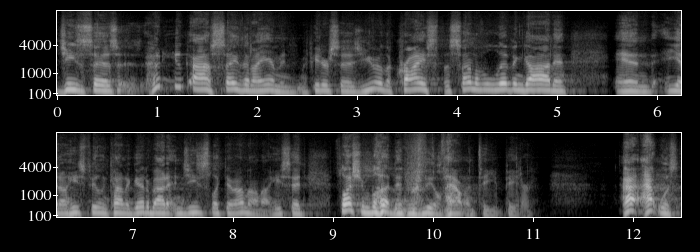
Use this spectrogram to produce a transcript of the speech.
Jesus says, Who do you guys say that I am? And Peter says, You are the Christ, the Son of the living God. And, and you know, he's feeling kind of good about it. And Jesus looked at him, no, no, no. He said, Flesh and blood didn't reveal that one to you, Peter. That, that, was,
